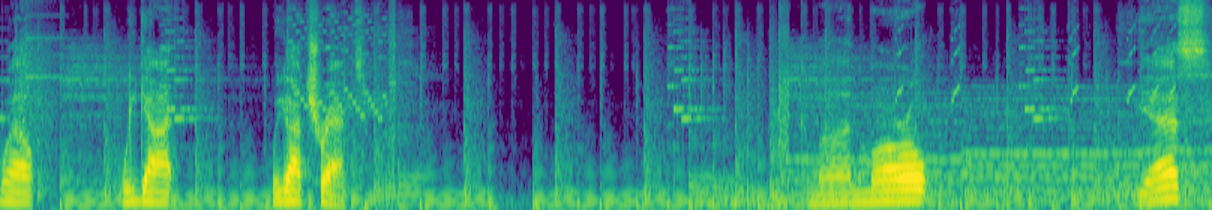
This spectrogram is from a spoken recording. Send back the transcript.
Well, we got... We got trapped. Come on, Marle. Yes.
